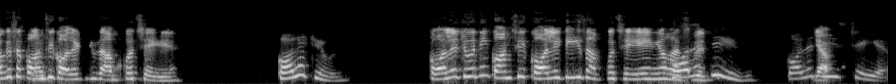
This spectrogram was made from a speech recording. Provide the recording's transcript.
okay sir कौन सी क्वालिटीज आपको चाहिए? कॉलर ट्यून कॉलर वो नहीं कौन सी क्वालिटीज आपको चाहिए in your husband qualities qualities चाहिए।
